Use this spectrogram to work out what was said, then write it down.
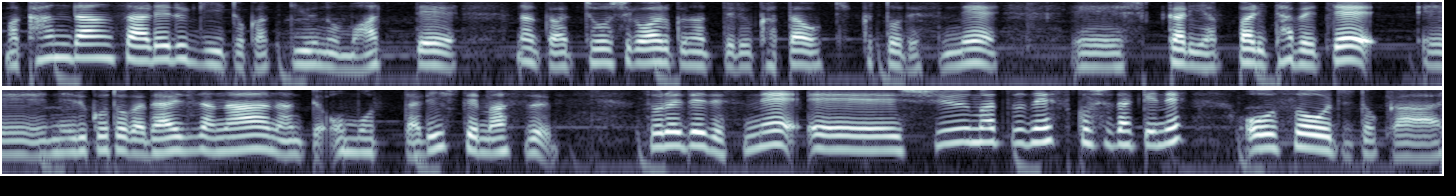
まあ、寒暖差アレルギーとかっていうのもあってなんか調子が悪くなってる方を聞くとですね、えー、しっかりやっぱり食べて、えー、寝ることが大事だななんて思ったりしてます。それでですね、えー、週末ね少しだけね大掃除とか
